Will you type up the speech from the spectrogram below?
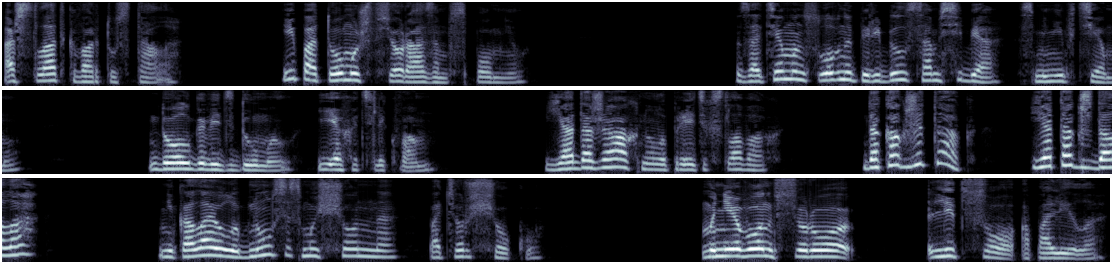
Аж сладко во рту стало. И потом уж все разом вспомнил. Затем он словно перебил сам себя, сменив тему. Долго ведь думал, ехать ли к вам. Я даже ахнула при этих словах. «Да как же так? Я так ждала!» Николай улыбнулся смущенно, потер щеку. «Мне вон все ро лицо опалило.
